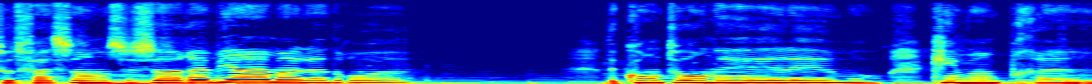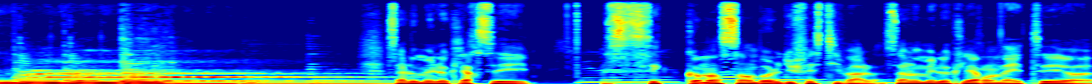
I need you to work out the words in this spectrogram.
de toute façon, ce serait bien maladroit de contourner les mots qui me prennent. Salomé Leclerc, c'est c'est comme un symbole du festival. Salomé Leclerc, on a été, euh,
